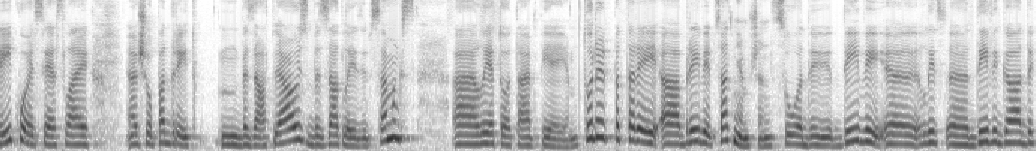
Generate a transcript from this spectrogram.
rīkojusies, lai e, šo padarītu bez atļaujas, bez atlīdzības samaksas lietotājiem pieejama. Tur ir pat arī brīvības atņemšanas sodi divi, līdz divi gadi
